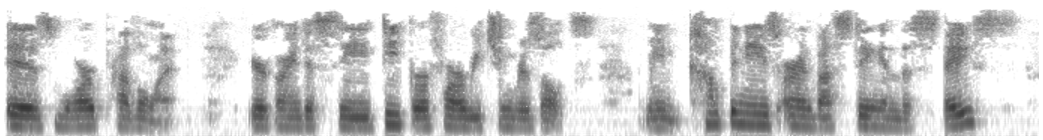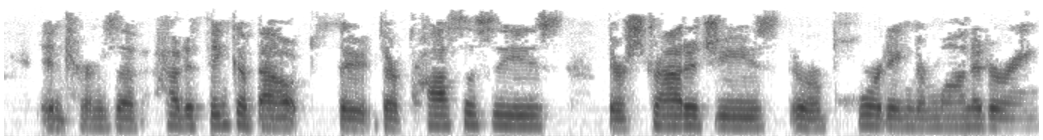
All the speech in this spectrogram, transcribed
is more prevalent. You're going to see deeper, far-reaching results. I mean, companies are investing in this space in terms of how to think about the, their processes, their strategies, their reporting, their monitoring.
